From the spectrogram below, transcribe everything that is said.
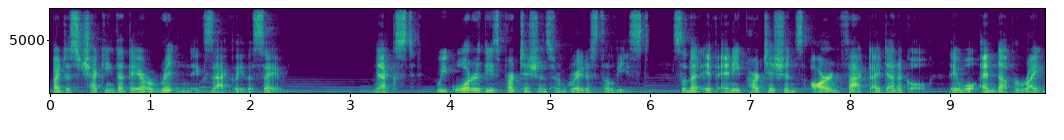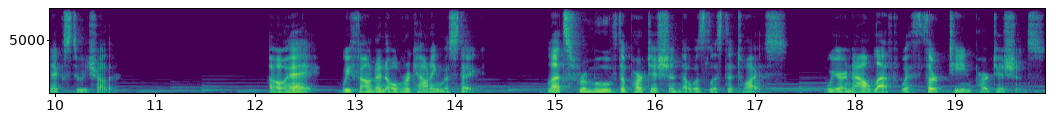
by just checking that they are written exactly the same. Next, we order these partitions from greatest to least, so that if any partitions are in fact identical, they will end up right next to each other. Oh hey, we found an overcounting mistake. Let's remove the partition that was listed twice. We are now left with 13 partitions.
